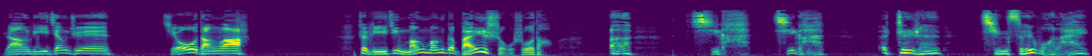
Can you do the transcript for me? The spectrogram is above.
让李将军久等了。”这李靖忙忙的摆手说道：“呃，岂敢岂敢，真人请随我来。”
